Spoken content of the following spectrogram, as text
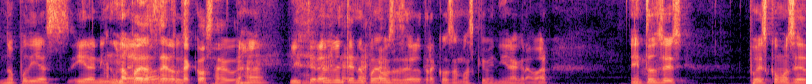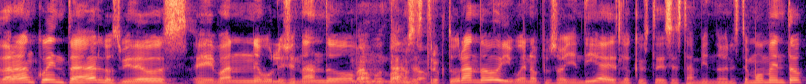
no podías ir a ningún lado. No puedes hacer otra pues, cosa, güey. Ajá, literalmente no podíamos hacer otra cosa más que venir a grabar. Entonces, pues como se darán cuenta, los videos eh, van evolucionando, vamos, vamos, estructurando y bueno, pues hoy en día es lo que ustedes están viendo en este momento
